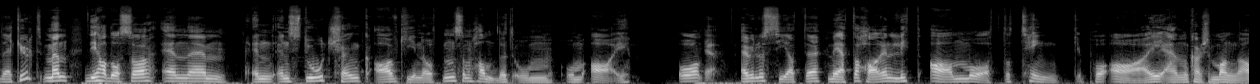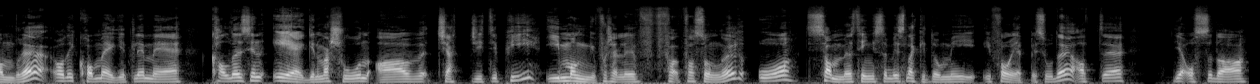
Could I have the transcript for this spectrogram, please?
Det er kult. Men de hadde også en, en, en stor chunk av keynoten som handlet om, om AI. Og yeah. Jeg vil jo si at eh, Meta har en litt annen måte å tenke på AI enn kanskje mange andre, og de kom egentlig med Kall det sin egen versjon av ChatGTP i mange forskjellige fa fasonger, og samme ting som vi snakket om i, i forrige episode, at uh, de har også da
